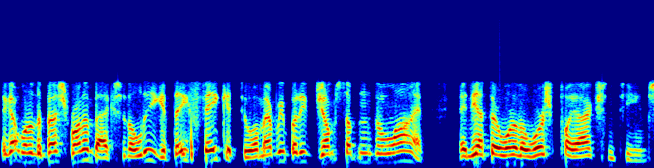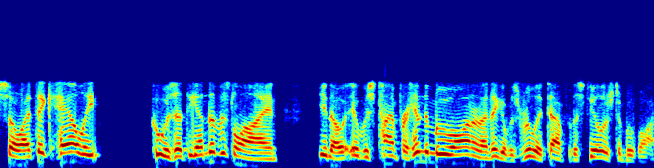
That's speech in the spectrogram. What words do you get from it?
They got one of the best running backs in the league. If they fake it to them, everybody jumps up into the line. And yet they're one of the worst play action teams. So I think Haley, who was at the end of his line, you know, it was time for him to move on, and I think it was really time for the Steelers to move on.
